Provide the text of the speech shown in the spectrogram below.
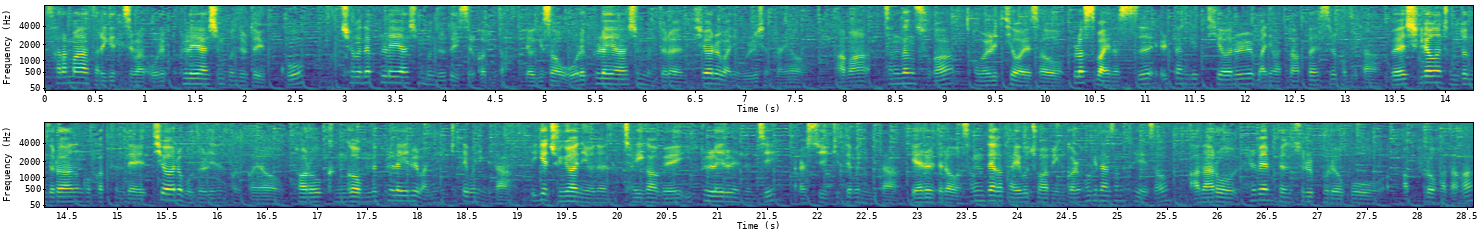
사람마다 다르겠지만 오래 플레이하신 분들도 있고 최근에 플레이하신 분들도 있을 겁니다. 여기서 오래 플레이하신 분들은 티어를 많이 올리셨나요? 아마 상당수가 원리 티어에서 플러스 마이너스 1단계 티어를 많이 왔다 갔다 했을 겁니다. 왜 실력은 점점 늘어나는 것 같은데 티어를 못 올리는 걸까요? 바로 근거 없는 플레이를 많이 했기 때문입니다. 이게 중요한 이유는 자기가 왜 이 플레이를 했는지 알 수 있기 때문입니다. 예를 들어 상대가 다이브 조합인 걸 확인한 상태에서 아나로 헬벤 변수를 보려고 앞으로 가다가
